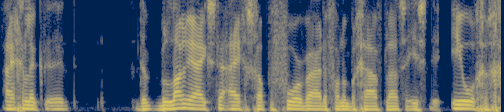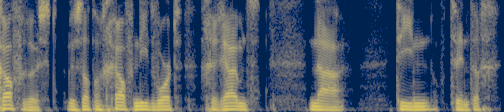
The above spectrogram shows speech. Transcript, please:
eigenlijk eh, de belangrijkste eigenschappen, voorwaarden van een begraafplaats is de eeuwige grafrust. Dus dat een graf niet wordt geruimd na 10 of 20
